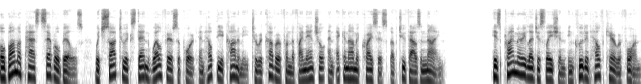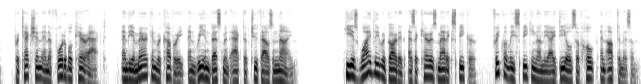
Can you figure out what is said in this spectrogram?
Obama passed several bills, which sought to extend welfare support and help the economy to recover from the financial and economic crisis of 2009. His primary legislation included health care reform, Protection and Affordable Care Act, and the American Recovery and Reinvestment Act of 2009. He is widely regarded as a charismatic speaker, frequently speaking on the ideals of hope and optimism.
